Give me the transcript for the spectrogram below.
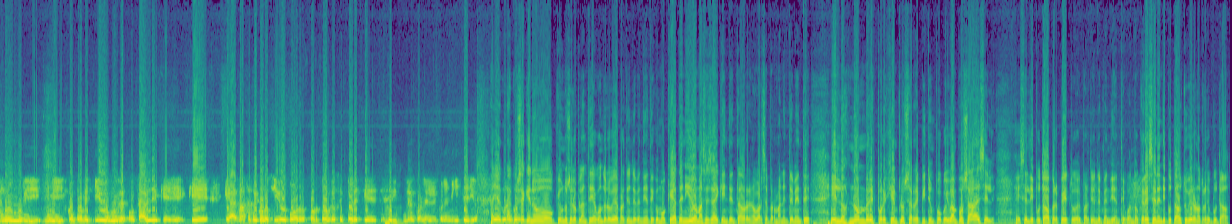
muy muy muy comprometido, muy responsable que, que que además es reconocido por, por todos los sectores que, se vinculan con el, con el ministerio. ¿Hay alguna cosa que no que uno se lo plantea cuando lo ve al Partido Independiente, como que ha tenido, más allá de que ha intentado renovarse permanentemente, en los nombres, por ejemplo, se repite un poco? Iván Posada es el, es el diputado perpetuo del Partido Independiente. Cuando crecen en diputados tuvieron otros diputados.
